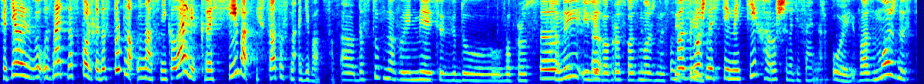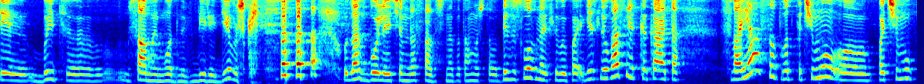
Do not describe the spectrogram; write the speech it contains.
Хотелось бы узнать, насколько доступно у нас в Николаеве красиво и статусно одеваться. А доступно вы имеете в виду вопрос э, цены или э, вопрос возможности? Возможности найти хорошего дизайнера. Ой, возможности быть э, самой модной в мире девушкой у нас более чем достаточно, потому что, безусловно, если, вы, если у вас есть какая-то своя, вот почему, почему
